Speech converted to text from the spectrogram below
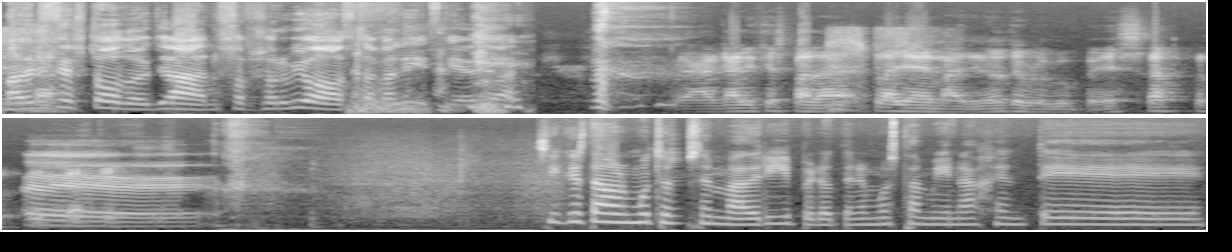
Madrid es todo, ya, nos absorbió hasta Galicia, ya. Galicia es para playa de Madrid, no te preocupes. Eh, Sí que estamos muchos en Madrid, pero tenemos también a gente,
